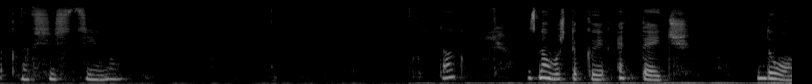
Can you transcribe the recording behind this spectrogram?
Так, на всю стіну. Так. Знову ж таки, attach до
